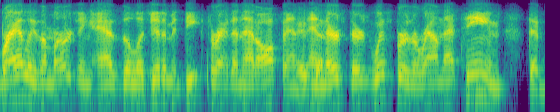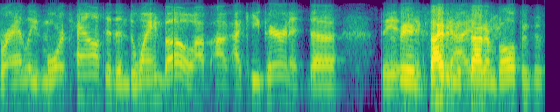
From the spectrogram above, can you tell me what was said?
Bradley's emerging as the legitimate deep threat in that offense, He's and there's there's whispers around that team that Bradley's more talented than Dwayne Bowe. I, I, I keep hearing it. Uh, the, I'd be the excited guys- to start them both and just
